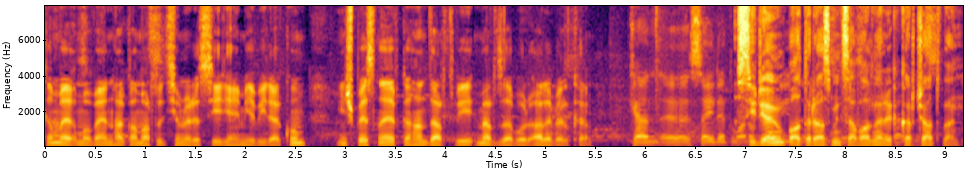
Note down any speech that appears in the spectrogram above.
կմեղմվեն հակամարտությունները Սիրիայում եւ Իրաքում, ինչպես նաեւ կհանդարտվի Մերձավոր Արևելքը։ Սիրիայում պատերազմի ծավալները կկրճատվեն։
